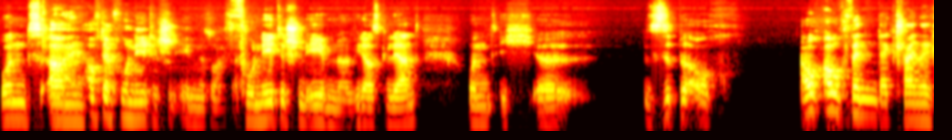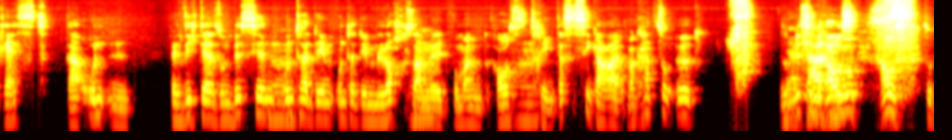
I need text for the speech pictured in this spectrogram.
Und ähm, Ähm, auf der phonetischen Ebene, so heißt das. phonetischen Ebene wieder was gelernt. Und ich äh, sippe auch, auch, auch wenn der kleine Rest da unten, wenn sich der so ein bisschen Mhm. unter, dem, unter dem Loch Mhm. sammelt, wo man raustrinkt, das ist egal. Man kann so, äh, so ein Ja, bisschen klar, raus, du- raus. So,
